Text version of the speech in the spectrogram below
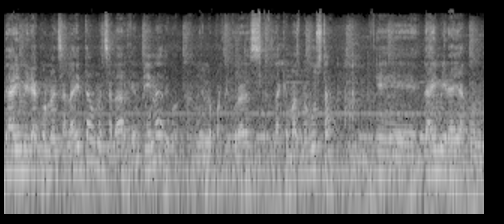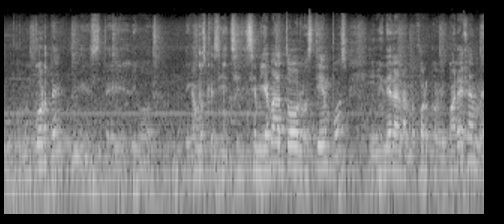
De ahí me iría con una ensaladita, una ensalada argentina. Digo, también lo particular es, es la que más me gusta. Eh, de ahí me iría ya con, con un corte. Este, digo, digamos que si, si se me llevara todos los tiempos y viniera a lo mejor con mi pareja, me,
